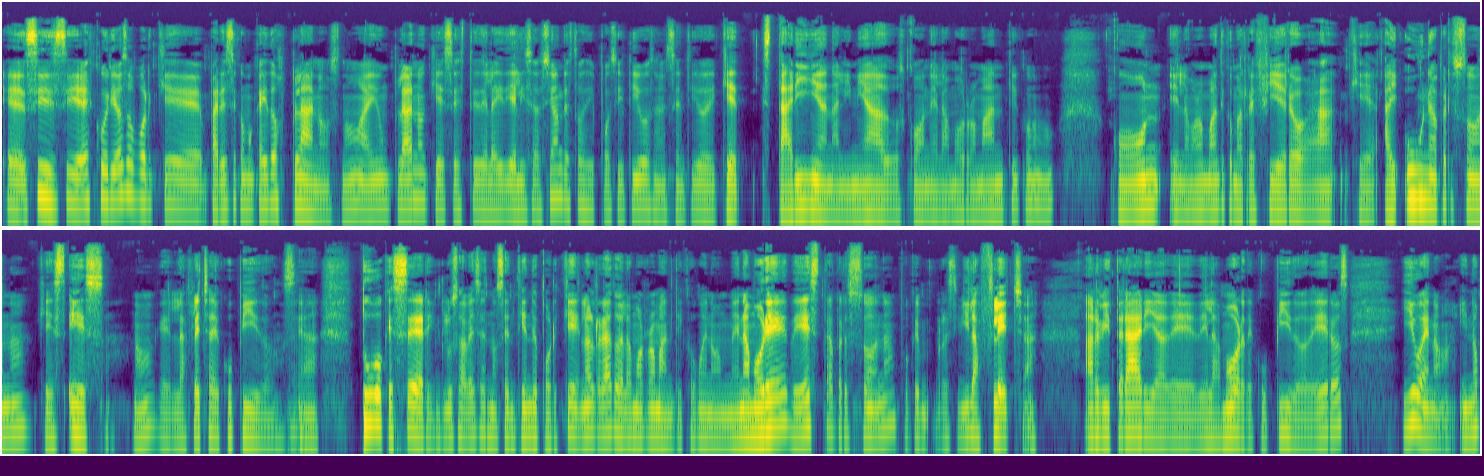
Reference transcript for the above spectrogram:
eh, sí, sí, es curioso porque parece como que hay dos planos, ¿no? Hay un plano que es este de la idealización de estos dispositivos en el sentido de que estarían alineados con el amor romántico, ¿no? Con el amor romántico me refiero a que hay una persona que es esa, ¿no? Que es la flecha de Cupido. O sea, tuvo que ser, incluso a veces no se entiende por qué, ¿no? El relato del amor romántico. Bueno, me enamoré de esta persona porque recibí la flecha arbitraria del amor de Cupido, de Eros. Y bueno, y no,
